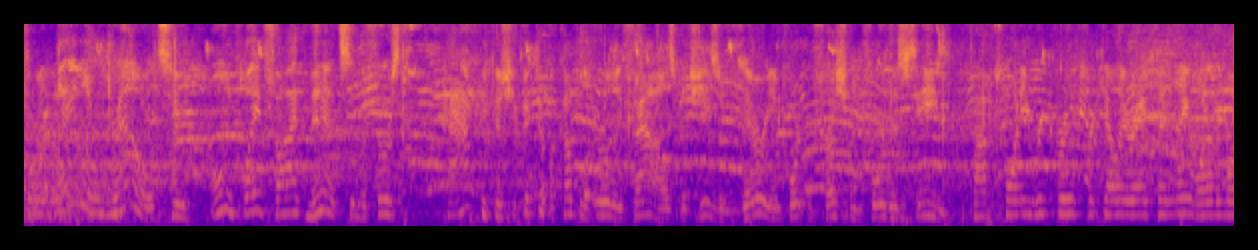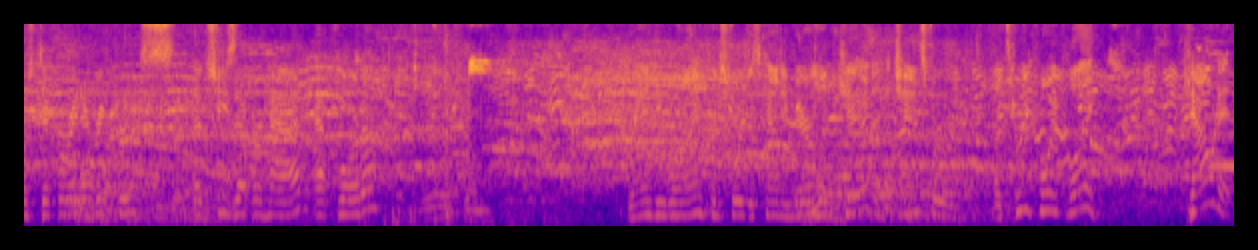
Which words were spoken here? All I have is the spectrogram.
for Laila Reynolds, who only played five minutes in the first half because she picked up a couple of early fouls, but she's a very important freshman for this team. Top 20 recruit for Kelly Rae Finley, one of the most decorated recruits that she's ever had at Florida. From Brandywine, Prince George's County, Maryland kid, and a chance for a three-point play. Count it.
